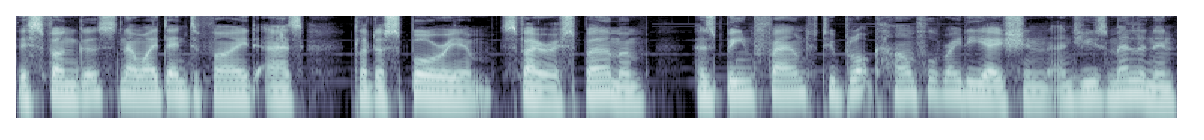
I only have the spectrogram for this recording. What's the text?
This fungus, now identified as Cladosporium sphaerospermum, has been found to block harmful radiation and use melanin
